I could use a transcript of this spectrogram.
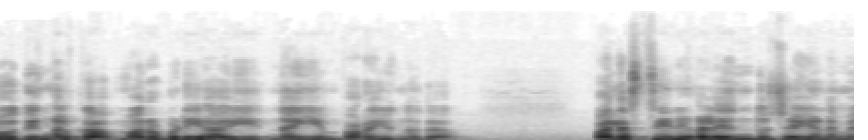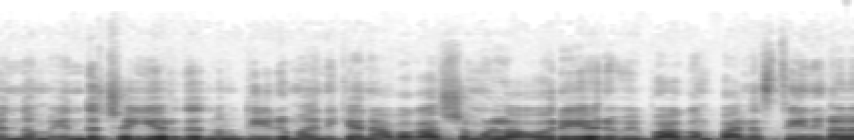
ചോദ്യങ്ങൾക്ക് മറുപടിയായി നയ്യം പറയുന്നത്. പലസ്തീനികൾ എന്തു ചെയ്യണമെന്നും എന്തു ചെയ്യരുതെന്നും തീരുമാനിക്കാൻ അവകാശമുള്ള ഒരേയൊരു വിഭാഗം പലസ്തീനികൾ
